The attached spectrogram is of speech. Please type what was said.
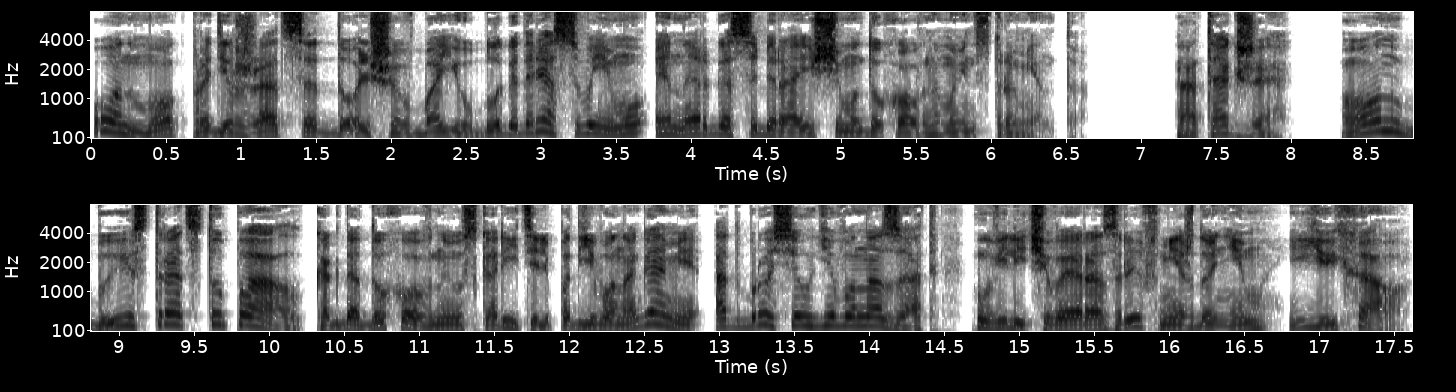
Он мог продержаться дольше в бою благодаря своему энергособирающему духовному инструменту. А также он быстро отступал, когда духовный ускоритель под его ногами отбросил его назад, увеличивая разрыв между ним и Юйхао.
